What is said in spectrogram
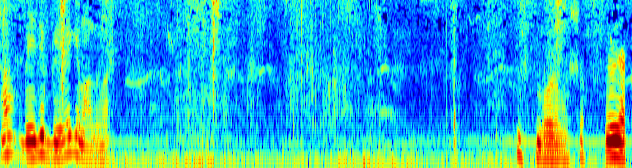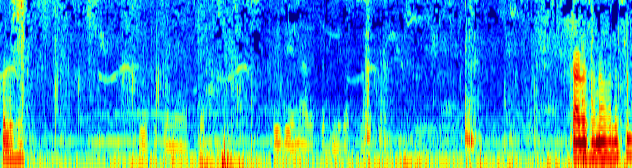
হ্যাঁ বেঁধে বেড়ে গে মাল মাছ বড় মাছ এই এক কলে। কাগজ আনা ভালো ছিল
